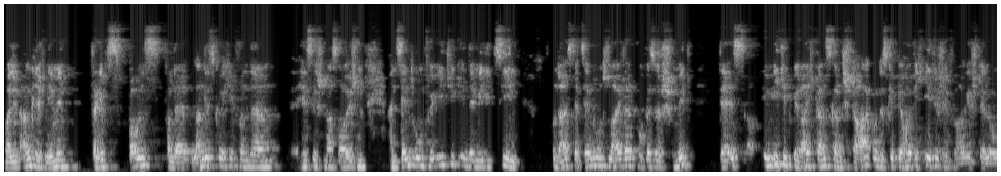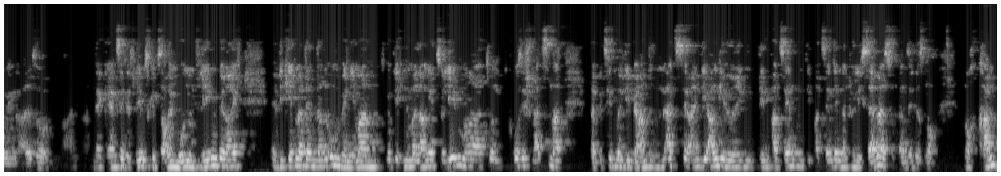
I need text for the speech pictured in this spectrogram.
mal in Angriff nehmen. Da gibt's bei uns von der Landeskirche, von der hessisch-nassauischen, ein Zentrum für Ethik in der Medizin. Und da ist der Zentrumsleiter, Professor Schmidt, der ist im Ethikbereich ganz, ganz stark und es gibt ja häufig ethische Fragestellungen. Also an der Grenze des Lebens gibt es auch im Wohn- und Pflegenbereich. Wie geht man denn dann um, wenn jemand wirklich nicht mehr lange zu leben hat und große Schmerzen hat? Da bezieht man die behandelnden Ärzte ein, die Angehörigen, den Patienten, die Patientin natürlich selber, sofern sie das noch, noch kann,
